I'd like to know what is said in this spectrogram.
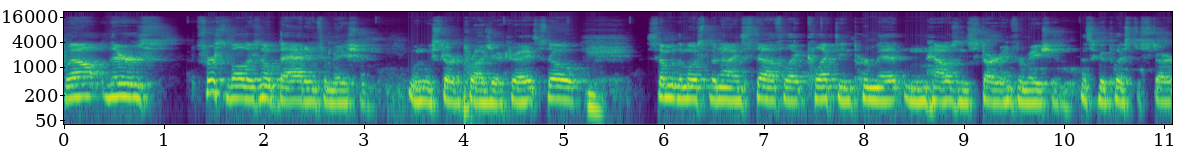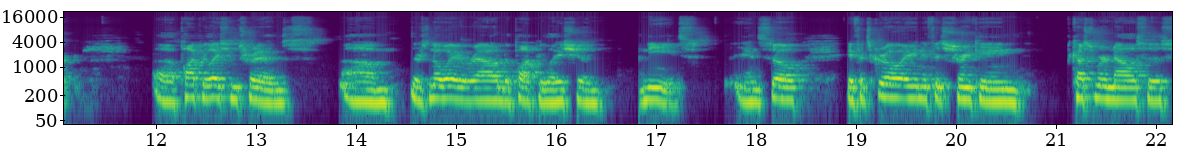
Well, there's first of all, there's no bad information when we start a project, right? So. Mm. Some of the most benign stuff, like collecting permit and housing start information, that's a good place to start. Uh, population trends, um, there's no way around a population needs and so if it's growing, if it's shrinking, customer analysis,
